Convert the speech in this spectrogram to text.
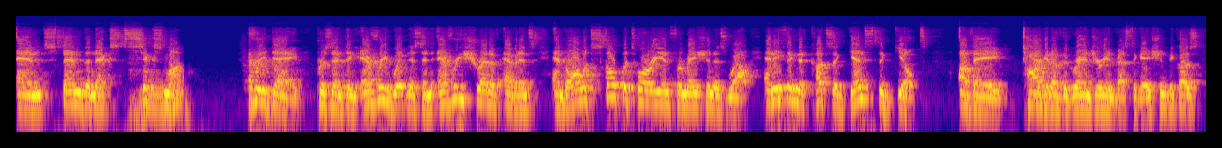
and spend the next six mm-hmm. months every day presenting every witness and every shred of evidence and all exculpatory information as well. Anything that cuts against the guilt of a target of the grand jury investigation, because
